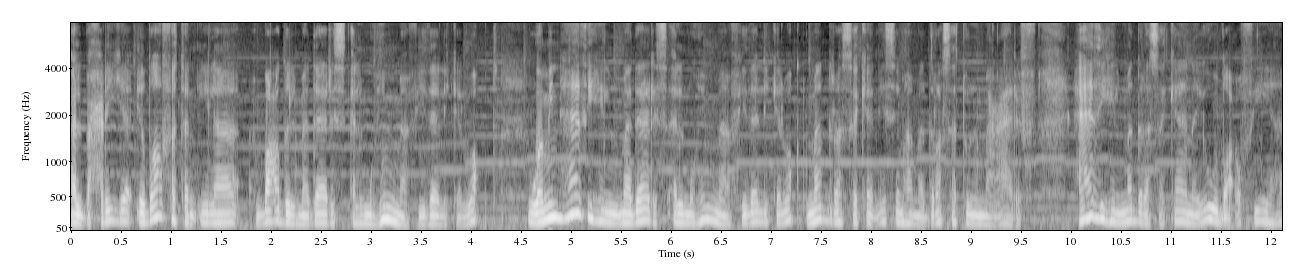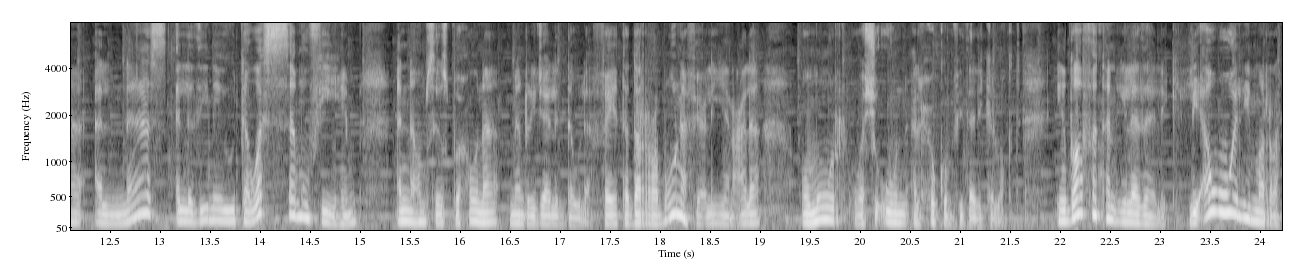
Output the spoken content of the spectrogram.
البحرية إضافة إلى بعض المدارس المهمة في ذلك الوقت. ومن هذه المدارس المهمة في ذلك الوقت مدرسة كان اسمها مدرسة المعارف. هذه المدرسة كان يوضع فيها الناس الذين يتوسم فيهم أنهم سيصبحون من رجال الدولة فيتدربون فعليا على أمور وشؤون الحكم في ذلك الوقت. إضافة إلى ذلك لأول مرة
